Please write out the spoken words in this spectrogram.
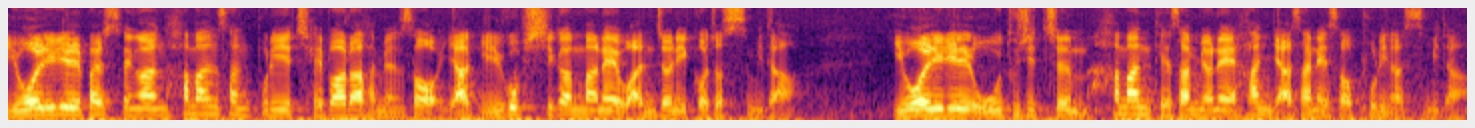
2월 1일 발생한 하만 산불이 재발하하면서 약 7시간 만에 완전히 꺼졌습니다. 2월 1일 오후 2시쯤 하만 대산면의 한 야산에서 불이 났습니다.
